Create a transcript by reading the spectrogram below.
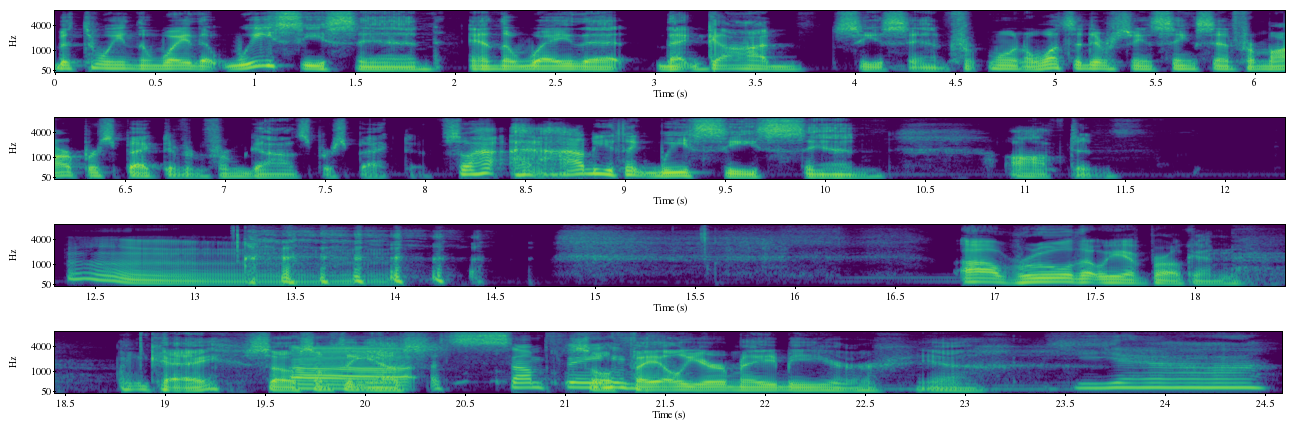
between the way that we see sin and the way that that God sees sin. For, you know, what's the difference between seeing sin from our perspective and from God's perspective? So, how, how do you think we see sin often? Hmm. A rule that we have broken. Okay, so something Uh, else, Something. so failure maybe, or yeah, yeah.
